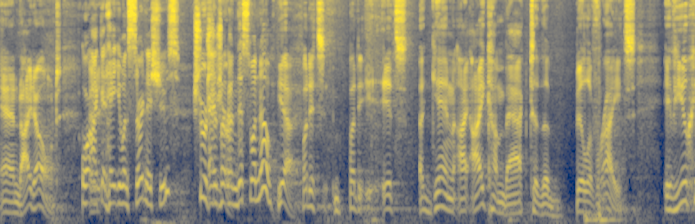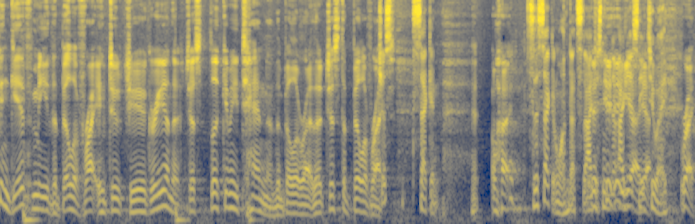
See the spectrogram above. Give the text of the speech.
and I don't. Or I It- could hate you on certain issues. Sure, sure, and, sure. But on this one, no. Yeah, but it's but it's again. I, I come back to the Bill of Rights. If you can give me the Bill of Rights, do, do you agree on the just look? Give me ten of the Bill of Rights. Just the Bill of Rights. Just second. what? It's the second one. That's I just need. I just Yeah, need yeah. two A. Right,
